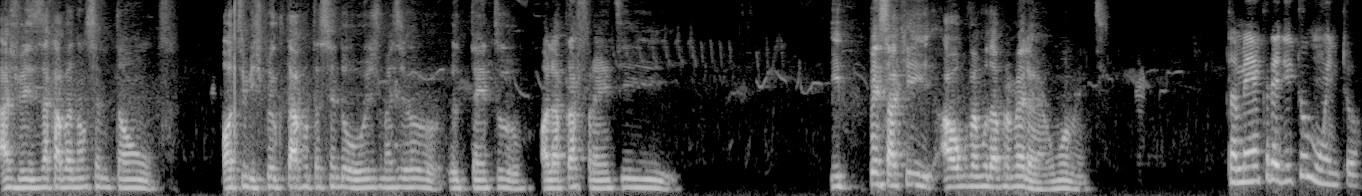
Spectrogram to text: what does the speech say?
às vezes acaba não sendo tão otimista pelo que está acontecendo hoje, mas eu, eu tento olhar para frente e, e pensar que algo vai mudar para melhor em algum momento. Também acredito muito.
